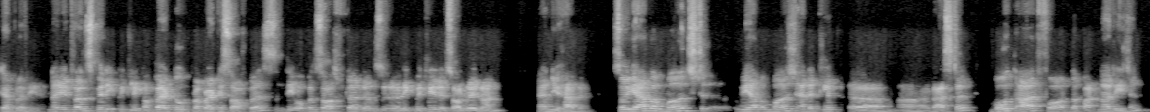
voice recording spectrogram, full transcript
temporary. Now it runs very quickly compared to proprietary softwares. The open software runs very quickly. It's already run and you have it. So you have a merged we have a merge and a clip uh, uh, raster. Both are for the Patna region,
